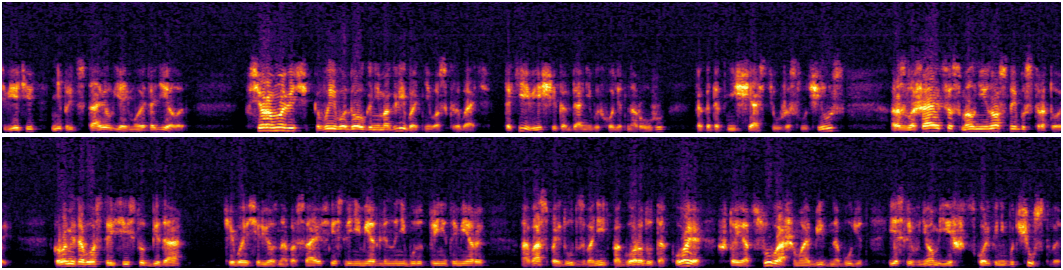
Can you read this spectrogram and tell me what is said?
свете не представил я ему это дело. Все равно ведь вы его долго не могли бы от него скрывать. Такие вещи, когда они выходят наружу, как это к несчастью уже случилось, разглашаются с молниеносной быстротой. Кроме того, стрясись тут беда, чего я серьезно опасаюсь, если немедленно не будут приняты меры, а вас пойдут звонить по городу такое, что и отцу вашему обидно будет, если в нем есть сколько-нибудь чувства.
